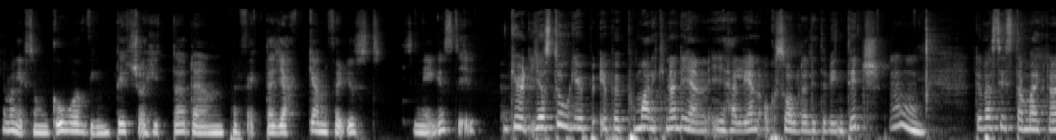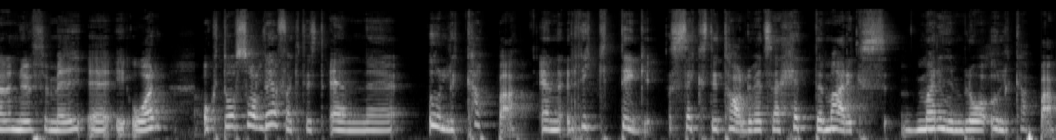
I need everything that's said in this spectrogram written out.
kan man liksom gå vintage och hitta den perfekta jackan för just sin egen stil. Gud, jag stod ju uppe på marknaden igen i helgen och sålde lite vintage. Mm. Det var sista marknaden nu för mig eh, i år. Och då sålde jag faktiskt en eh, ullkappa. En riktig 60-tal, du vet såhär Hettemarks marinblå ullkappa.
